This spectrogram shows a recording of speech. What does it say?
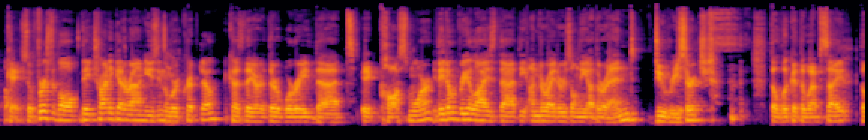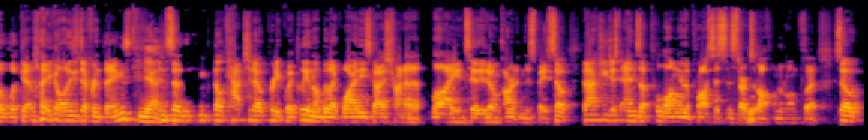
okay, so first of all, they try to get around using the word crypto because they are they're worried that it costs more. They don't realize that the underwriters on the other end do research. they'll look at the website, they'll look at like all these different things. Yeah. And so they'll catch it out pretty quickly and they'll be like, why are these guys trying to lie and say they don't aren't in this space? So it actually just ends up prolonging the process and starts it off on the wrong foot. So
